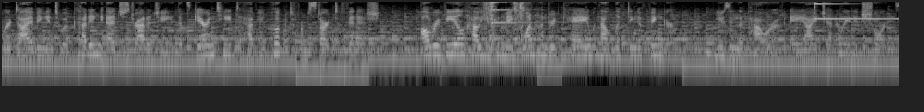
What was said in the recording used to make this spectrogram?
we're diving into a cutting edge strategy that's guaranteed to have you hooked from start to finish. I'll reveal how you can make 100K without lifting a finger using the power of AI generated shorts.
